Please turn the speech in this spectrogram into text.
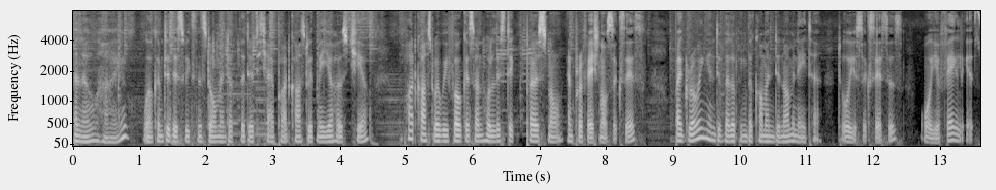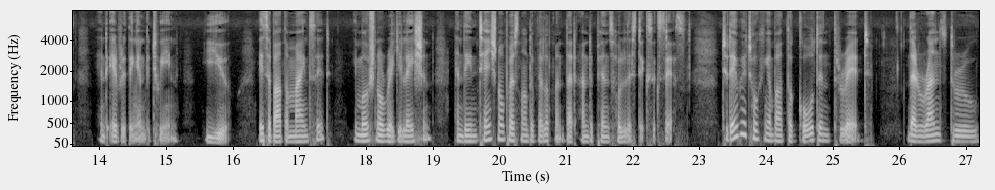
Hello, hi. Welcome to this week's installment of the Dirty Chai podcast with me, your host, Chio, the podcast where we focus on holistic personal and professional success by growing and developing the common denominator to all your successes, all your failures, and everything in between you. It's about the mindset, emotional regulation, and the intentional personal development that underpins holistic success. Today, we're talking about the golden thread that runs through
